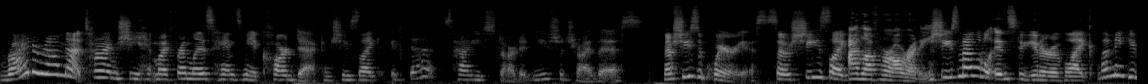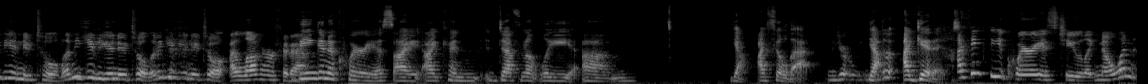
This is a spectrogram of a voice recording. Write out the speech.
right around that time she my friend liz hands me a card deck and she's like if that's how you started you should try this now she's aquarius so she's like I love her already. She's my little instigator of like, let me give you a new tool. Let me give you a new tool. Let me give you a new tool. I love her for that. Being an Aquarius, I I can definitely um yeah, I feel that. You're, Yeah, the- I get it. I think the Aquarius too. Like no one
